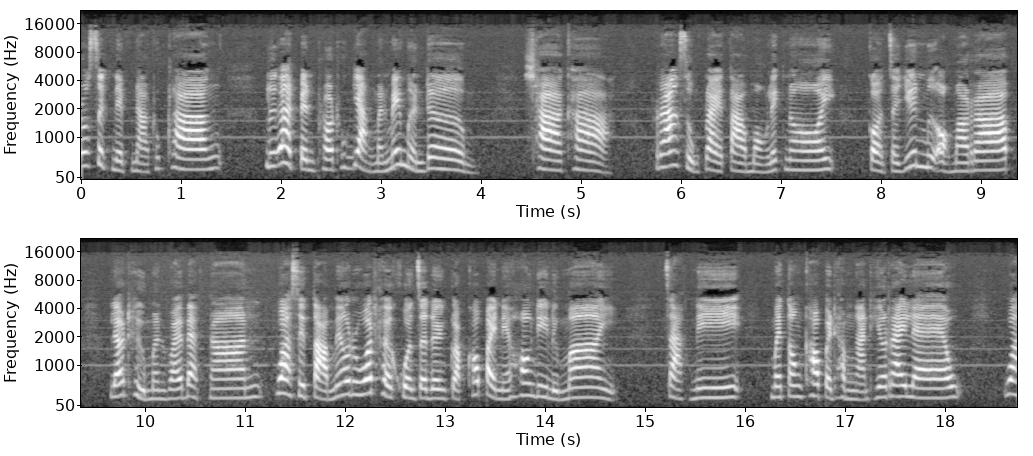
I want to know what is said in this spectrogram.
รู้สึกเหน็บหนาวทุกครั้ง หรืออาจเป็นเพราะทุกอย่างมันไม่เหมือนเดิม ชาค่ะ ร่างสูงปลายตามองเล็กน้อย ก่อนจะยื่นมือออกมารับ แล้วถือมันไว้แบบนั้น ว่าสิตาไม่รู้ว่าเธอควรจะเดินกลับเข้าไปในห้องดีหรือไม่ จากนี้ไม่ต้องเข้าไปทำงานที่ไร่แล้ววา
